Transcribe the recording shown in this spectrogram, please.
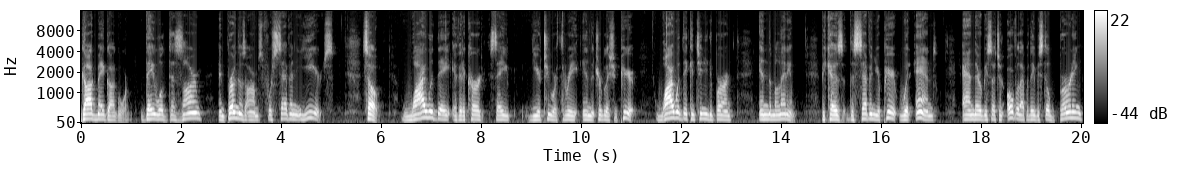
Gog Magog war, they will disarm and burn those arms for seven years. So, why would they, if it occurred, say, year two or three in the tribulation period, why would they continue to burn in the millennium? Because the seven year period would end and there would be such an overlap where they'd be still burning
